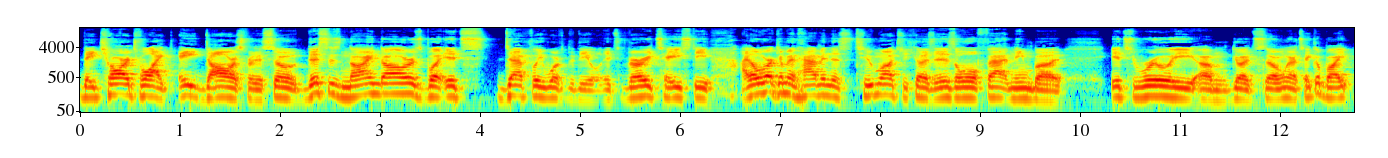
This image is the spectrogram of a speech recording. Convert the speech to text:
They charge like $8 for this. So this is $9, but it's definitely worth the deal. It's very tasty. I don't recommend having this too much because it is a little fattening, but it's really um, good. So I'm to take a bite.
